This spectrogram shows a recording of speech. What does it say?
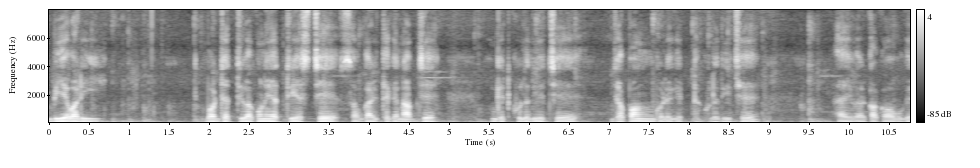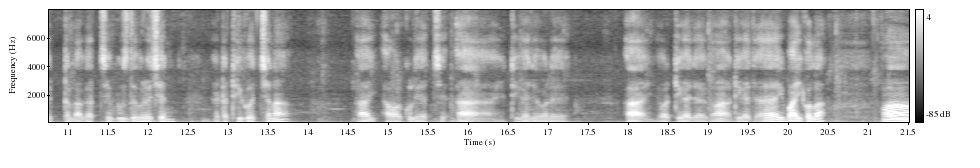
বিয়ে বাড়ি বরযাত্রী বা কোনো যাত্রী এসছে, সব গাড়ি থেকে নামছে, গেট খুলে দিয়েছে, ঝপাং করে গেটটা খুলে দিয়েছে। এইবার কাকাবাবু গেটটা লাগাচ্ছে, বুঝতে পেরেছেন, এটা ঠিক হচ্ছে না। আয় আবার খুলে যাচ্ছে ঠিক আছে এবারে। আয় এবার ঠিক আছে, একদম হ্যাঁ ঠিক আছে। এই বাইকওয়ালা হ্যাঁ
